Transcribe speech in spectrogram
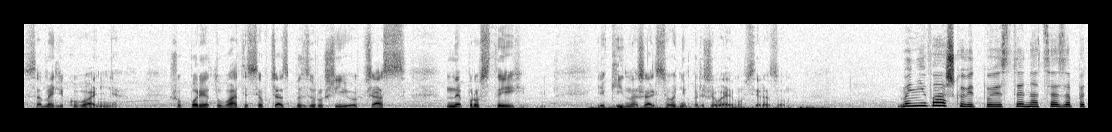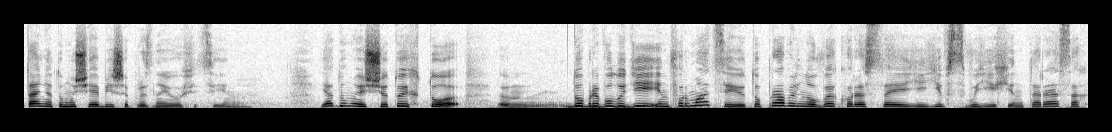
саме лікування, щоб порятуватися в час без грошей, в час непростий, який, на жаль, сьогодні переживаємо всі разом. Мені важко відповісти на це запитання, тому що я більше признаю офіційною. Я думаю, що той, хто ем, добре володіє інформацією, то правильно використає її в своїх інтересах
